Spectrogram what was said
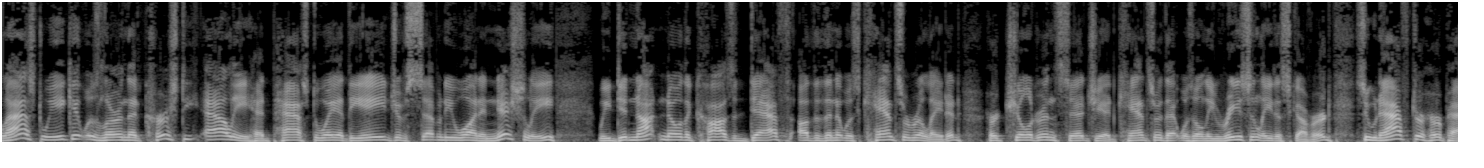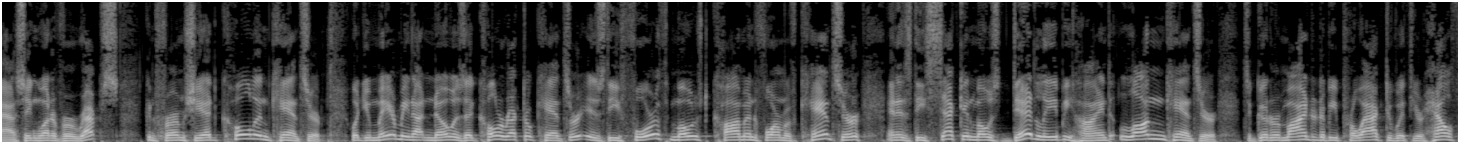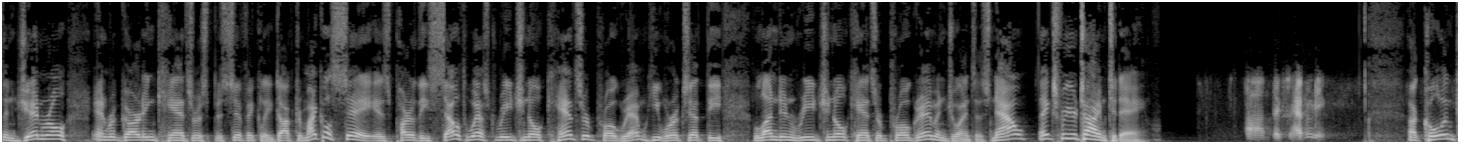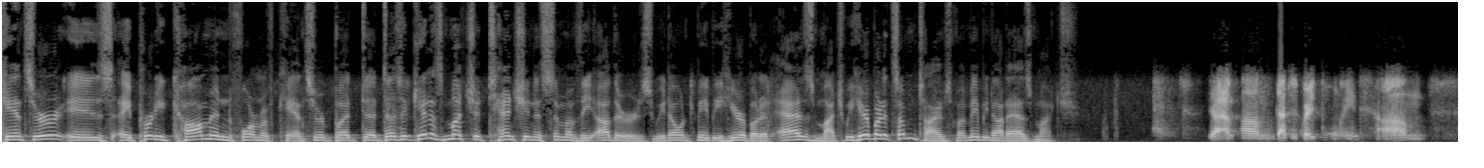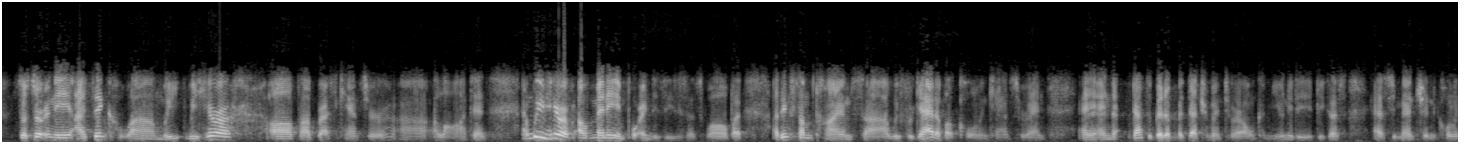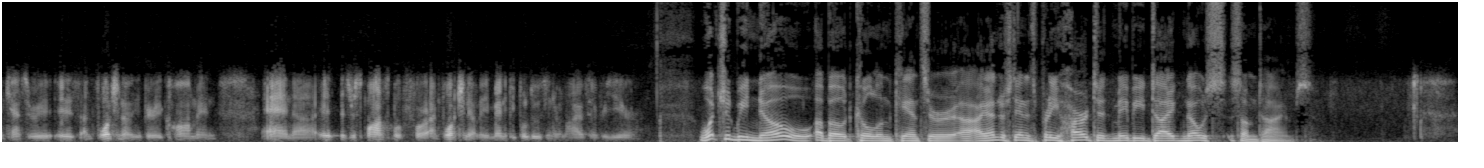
last week it was learned that Kirstie Alley had passed away at the age of 71. Initially, we did not know the cause of death other than it was cancer related. Her children said she had cancer that was only recently discovered. Soon after her passing, one of her reps confirmed she had colon cancer. What you may or may not know is that colorectal cancer is the fourth most common form of cancer and is the second most deadly behind lung cancer. It's a good reminder to be proactive with your health in general and regarding cancer specifically. Dr. Michael Sey is part of the Southwest Regional Cancer Program. He works works at the London Regional Cancer Program and joins us now. Thanks for your time today. Uh, thanks for having me. Uh, colon cancer is a pretty common form of cancer, but uh, does it get as much attention as some of the others? We don't maybe hear about it as much. We hear about it sometimes, but maybe not as much. Yeah, um, that's a great point. Um, so certainly, I think um, we we hear of uh, breast cancer uh, a lot, and and we hear of, of many important diseases as well. But I think sometimes uh, we forget about colon cancer, and, and and that's a bit of a detriment to our own community because, as you mentioned, colon cancer is unfortunately very common, and uh, it is responsible for unfortunately many people losing their lives every year. What should we know about colon cancer? Uh, I understand it's pretty hard to maybe diagnose sometimes.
